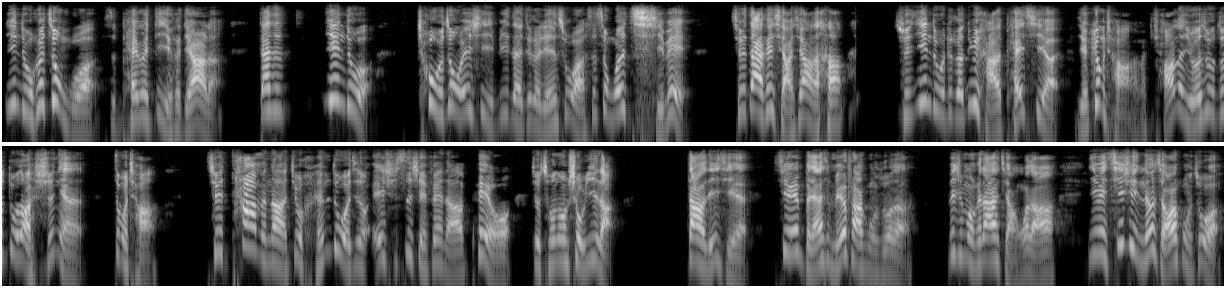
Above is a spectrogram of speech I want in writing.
印度和中国是排名第一和第二的，但是印度抽中 H1B 的这个人数啊是中国的七倍，所以大家可以想象了哈，所以印度这个绿卡的排期啊也更长，长的有的时候都多到十年这么长。所以他们呢，就很多这种 H 四身份的配偶就从中受益了。大家理解，这人本来是没有法工作的。为什么我跟大家讲过的啊？因为即使你能找到工作，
